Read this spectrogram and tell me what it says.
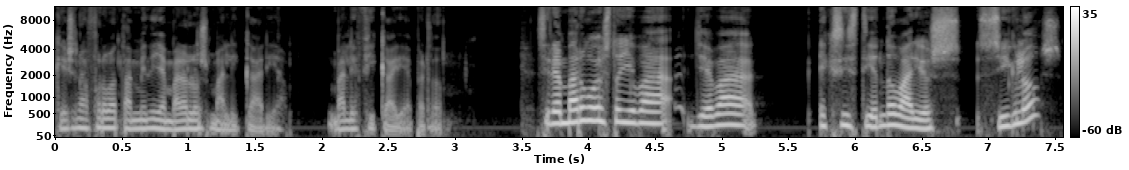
que es una forma también de llamar a los malicaria, maleficaria, perdón. Sin embargo, esto lleva, lleva existiendo varios siglos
